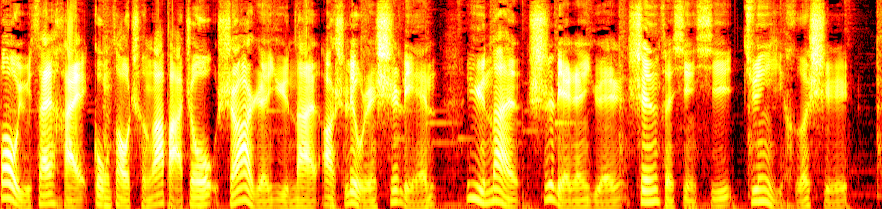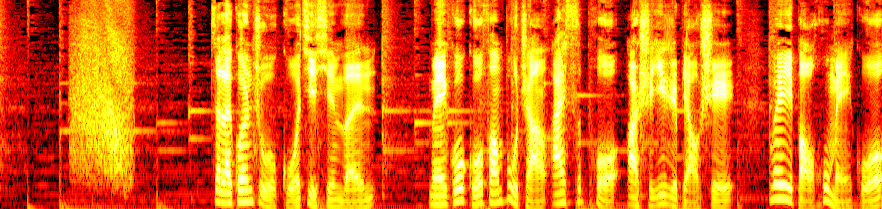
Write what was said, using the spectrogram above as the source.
暴雨灾害共造成阿坝州十二人遇难，二十六人失联，遇难失联人员身份信息均已核实。再来关注国际新闻。美国国防部长埃斯珀二十一日表示，为保护美国，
